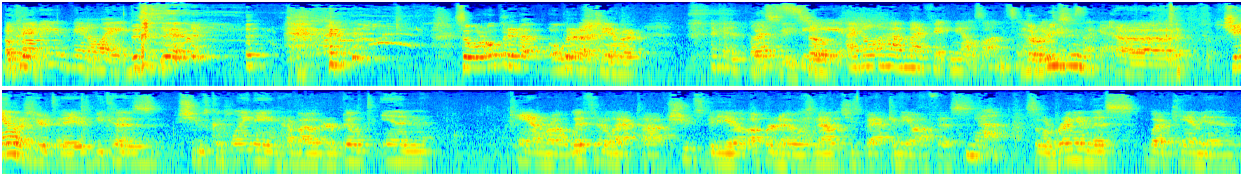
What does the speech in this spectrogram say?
Call Okay, me Vanna White. this is it. so we're opening up, opening up Chandler. Okay, Let's let's, see, see. so- I don't have my fake nails on, so The reason take a second. uh, Chandler's here today is because she was complaining about her built-in camera with her laptop, shoots video up her nose now that she's back in the office. yeah, So we're bringing this webcam in.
